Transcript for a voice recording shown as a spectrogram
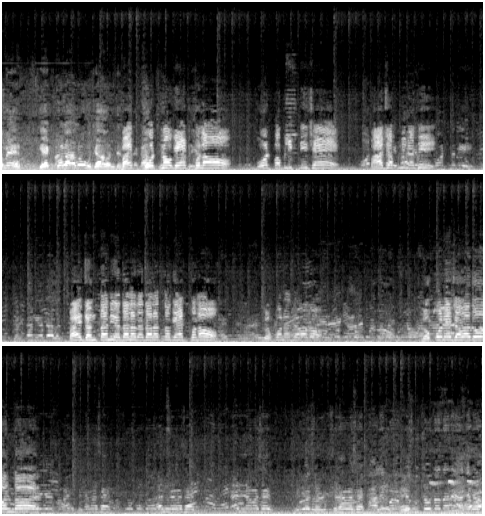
તમે ગેટ ખોલા હાલો હું જાઉં અંદર. ભાઈ કોર્ટનો ગેટ ખોલાવો. કોર્ટ પબ્લિકની છે. ભાજપની નથી નથી. જનતાની અદાલત ભાઈ જનતાની અદાલત અદાલતનો ગેટ ખોલાવો લોકોને જવા દો. લોકોને જવા દો અંદર. કાલે પણ અમને સૂચવતા હતા ને આજે પણ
